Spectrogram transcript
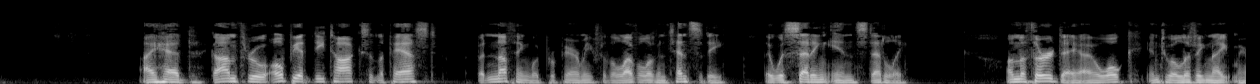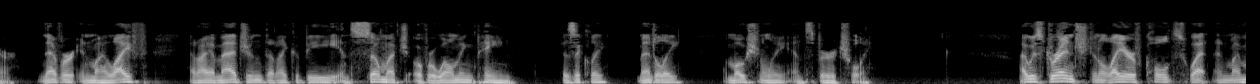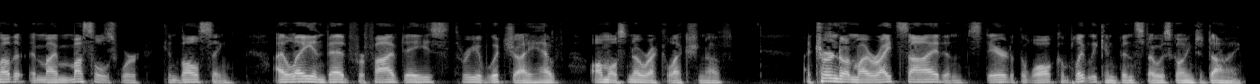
I had gone through opiate detox in the past, but nothing would prepare me for the level of intensity that was setting in steadily. On the third day, I awoke into a living nightmare. Never in my life had I imagined that I could be in so much overwhelming pain, physically, mentally, emotionally, and spiritually. I was drenched in a layer of cold sweat and my mother, and my muscles were convulsing. I lay in bed for five days, three of which I have almost no recollection of. I turned on my right side and stared at the wall, completely convinced I was going to die.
